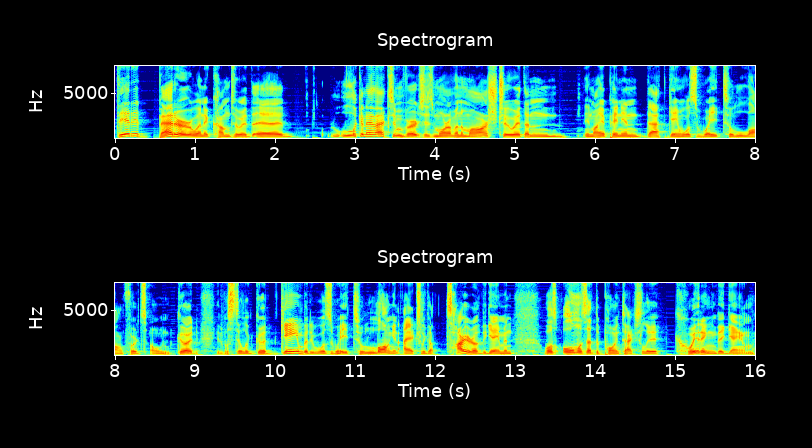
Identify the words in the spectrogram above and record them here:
did it better when it come to it. Uh, looking at Axiom Verge is more of an homage to it, and in my opinion, that game was way too long for its own good. It was still a good game, but it was way too long, and I actually got tired of the game and was almost at the point to actually quitting the game.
